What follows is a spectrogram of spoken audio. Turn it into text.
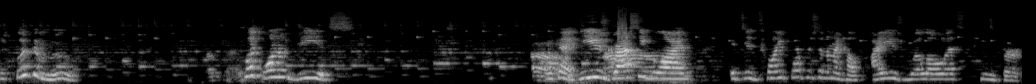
Just click a move. Okay. Click one of these. Oh. Okay, he used Grassy Um, Glide. It did 24% of my health. I used Willow SP's Burn.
